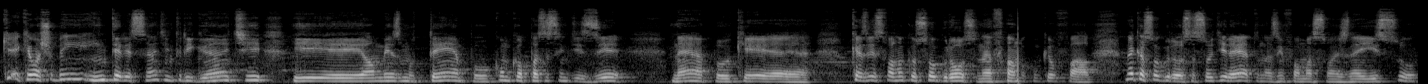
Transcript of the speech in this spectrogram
que, que, eu acho bem interessante, intrigante e ao mesmo tempo, como que eu posso assim dizer, né? Porque, porque às vezes falam que eu sou grosso, né? A forma com que eu falo. Não é que eu sou grosso, eu sou direto nas informações, né? Isso,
